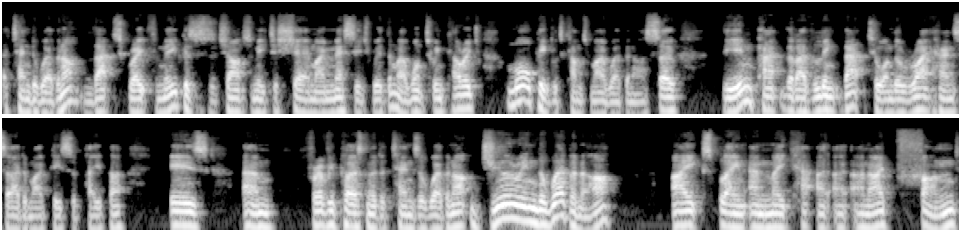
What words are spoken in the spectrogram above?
attend a webinar. That's great for me because it's a chance for me to share my message with them. I want to encourage more people to come to my webinars. So the impact that I've linked that to on the right hand side of my piece of paper is um, for every person that attends a webinar during the webinar, I explain and make ha- and I fund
